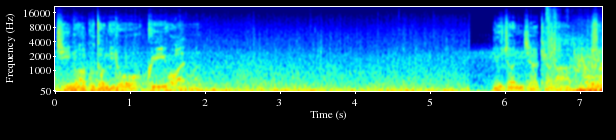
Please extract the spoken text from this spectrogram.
진화 구덩이로 귀환. 유전자 결합 중.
